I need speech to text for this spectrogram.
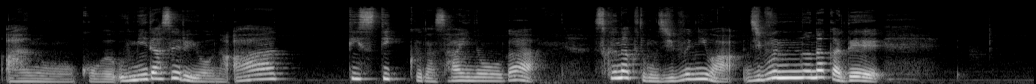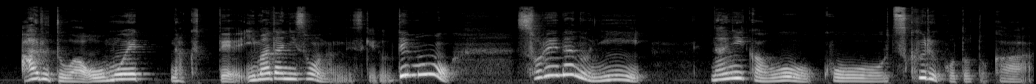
あのこう生み出せるようなアーティスティックな才能が少なくとも自分には自分の中であるとは思えなくっていまだにそうなんですけど。でもそれなのに何かをこう作ることとか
